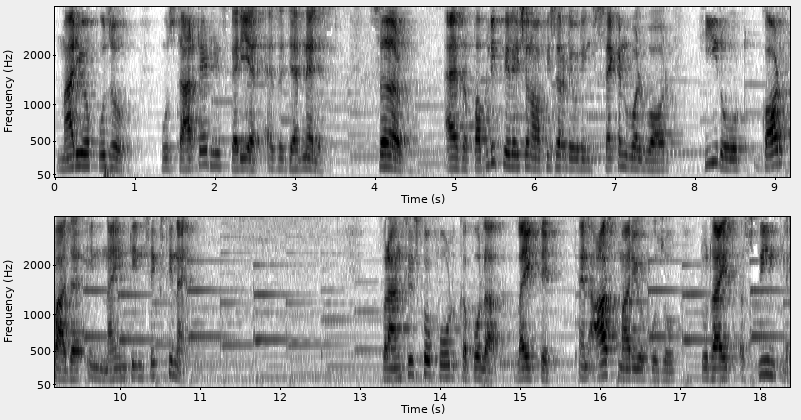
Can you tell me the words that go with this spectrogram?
Mario Puzo, who started his career as a journalist, served as a public relation officer during Second World War. He wrote Godfather in 1969. Francisco Ford Coppola liked it and asked Mario Puzo to write a screenplay.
